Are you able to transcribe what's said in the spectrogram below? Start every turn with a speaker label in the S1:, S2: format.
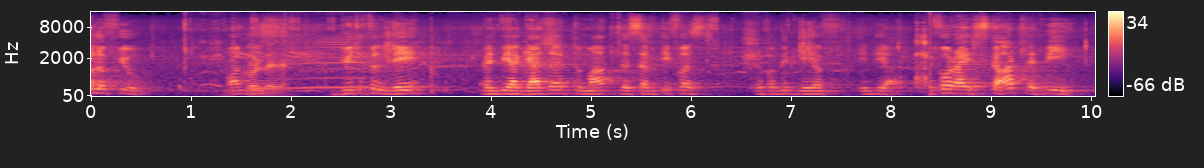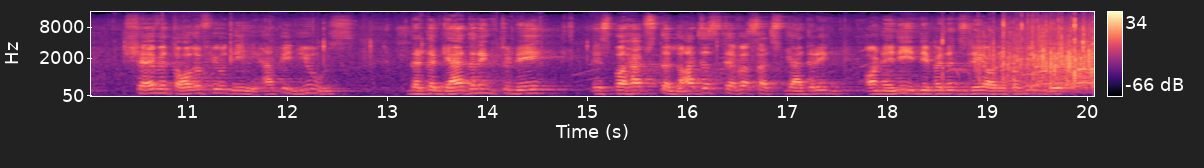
S1: all of you on this beautiful day when we are gathered to mark the 71st Republic Day of India. Before I start, let me share with all of you the happy news that the gathering today is perhaps the largest ever such gathering on any Independence Day or Republic Day.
